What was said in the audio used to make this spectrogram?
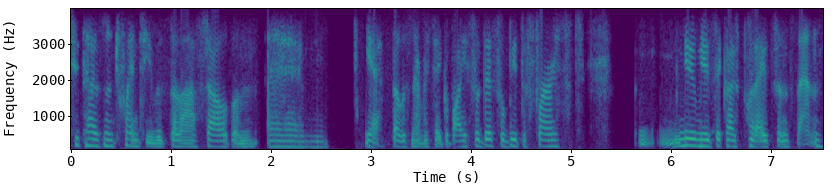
2020 was the last album. Um, yeah, that was Never Say Goodbye. So this will be the first new music I've put out since then.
